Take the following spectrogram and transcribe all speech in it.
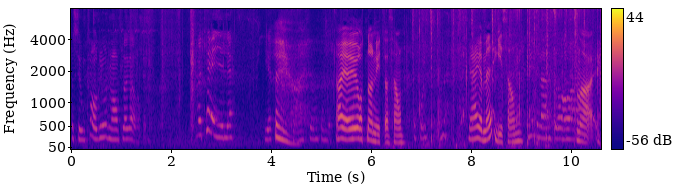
Så stod hon kvar och glodde när de flög över. Vad kul! Ja, jag har gjort någon nytta, sa hon. Ja, jag är mögig, sa hon. Nej.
